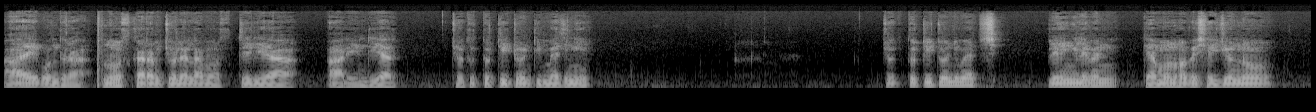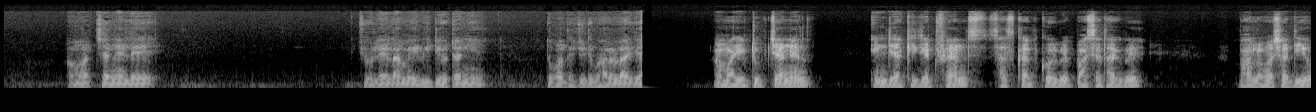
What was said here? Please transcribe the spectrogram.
হাই বন্ধুরা, নমস্কার। আমি চলে এলাম অস্ট্রেলিয়া আর ইন্ডিয়ার চতুর্থ টি টোয়েন্টি ম্যাচ নিয়ে। চতুর্থ T twenty match playing eleven কেমন হবে সেই জন্য আমার চ্যানেলে চলে এলাম এই ভিডিওটা নিয়ে। তোমাদের যদি ভালো লাগে আমার YouTube channel India cricket fans subscribe করবে, পাশে থাকবে। ভালোবাসা দিও।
